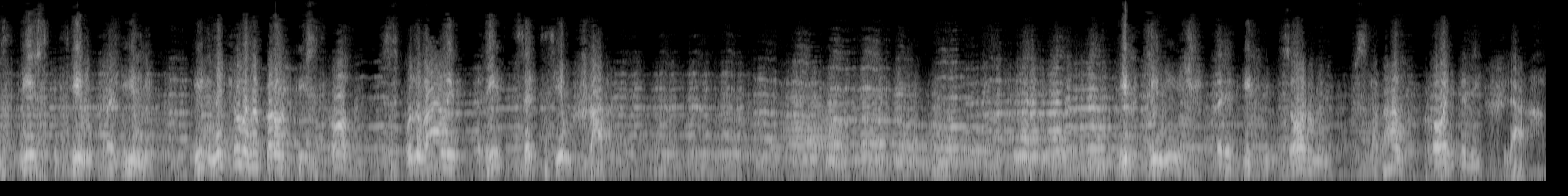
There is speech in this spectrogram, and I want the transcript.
з міст сіл України і в нечувано короткий строк збудували 37 шахт. І ніч перед їхнім зором вставав пройдений шлях.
